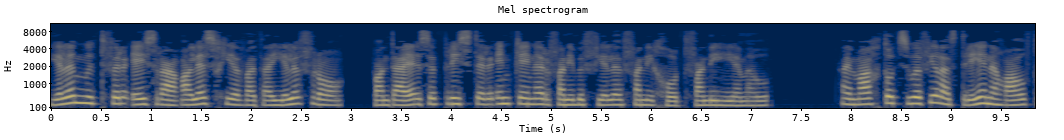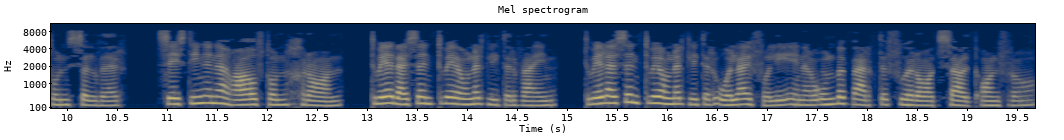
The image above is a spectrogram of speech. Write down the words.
Jelle moet voor Ezra alles gee wat hij jelle vraag, want hij is een priester en kenner van die bevelen van die God van die hemel. Hij mag tot zoveel als 3,5 ton zilver, 16,5 ton graan, 2200 liter wijn, 2200 liter olijfolie en een onbeperkte voorraad zout aanvraag.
